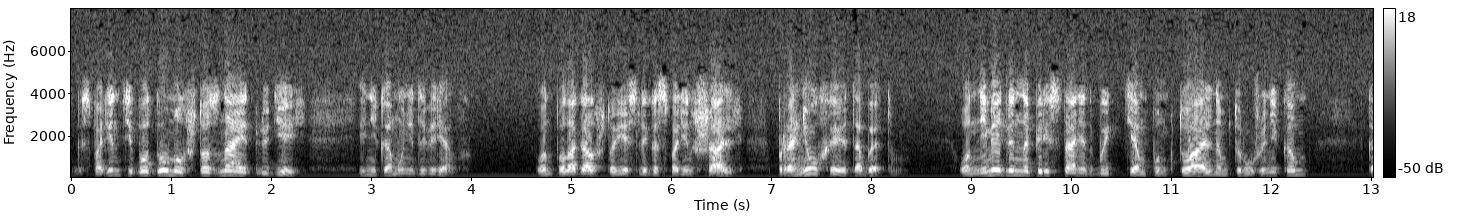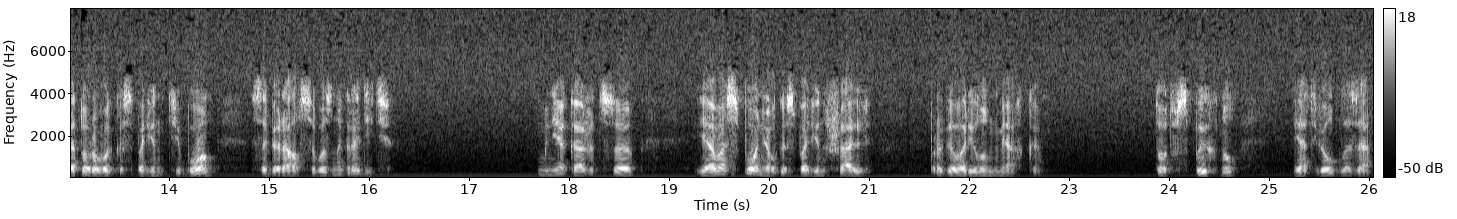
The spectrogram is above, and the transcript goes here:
Господин Тибо думал, что знает людей, и никому не доверял. Он полагал, что если господин Шаль пронюхает об этом, он немедленно перестанет быть тем пунктуальным тружеником, которого господин Тибо собирался вознаградить. «Мне кажется, я вас понял, господин Шаль», — проговорил он мягко. Тот вспыхнул и отвел глаза.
